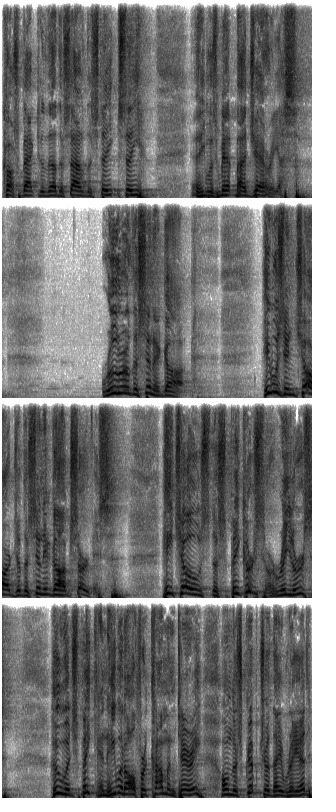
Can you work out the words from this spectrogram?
crossed back to the other side of the sea and he was met by Jairus, ruler of the synagogue. He was in charge of the synagogue service. He chose the speakers or readers who would speak and he would offer commentary on the scripture they read.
